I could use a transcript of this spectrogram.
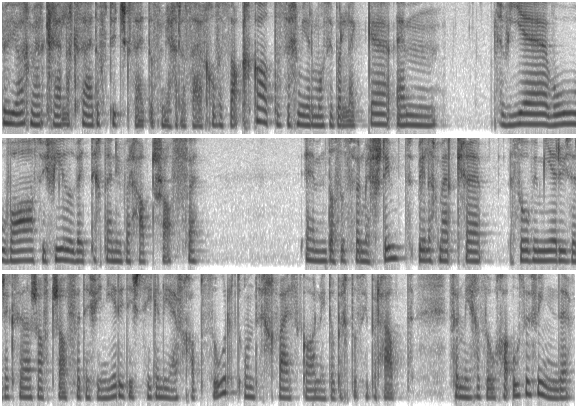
Weil ja, ich merke ehrlich gesagt, auf Deutsch gesagt, dass mir das einfach auf den Sack geht, dass ich mir muss überlegen muss, ähm, wie, wo, was, wie viel will ich denn überhaupt schaffen, ähm, dass es für mich stimmt, weil ich merke, so wie wir unsere Gesellschaft schaffen definieren, ist es irgendwie einfach absurd und ich weiß gar nicht, ob ich das überhaupt für mich so herausfinden kann.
